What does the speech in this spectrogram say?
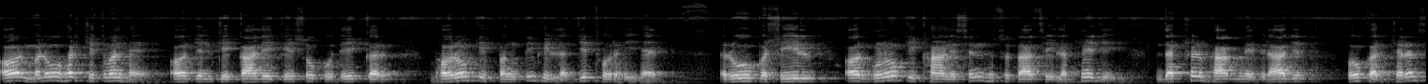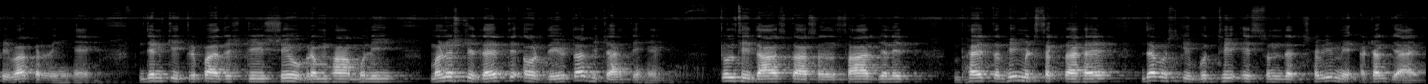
और मनोहर चितवन है और जिनके काले केशों को देखकर भौरों की पंक्ति भी लज्जित हो रही है। रूपशील और गुणों की खान सिंधु सुता श्री लक्ष्मी जी दक्षिण भाग में विराजित होकर चरण सेवा कर रही हैं, जिनकी कृपा दृष्टि शिव, ब्रह्मा, मुनि, मनुष्य, दैत्य और देवता भी चाहते हैं। तुलसीदास का संसार जनित भय तभी मिट सकता है जब उसकी बुद्धि इस सुंदर छवि में अटक जाए।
